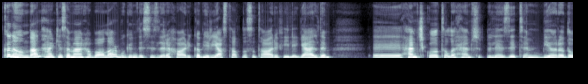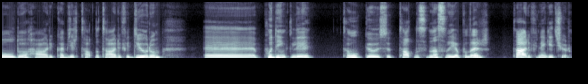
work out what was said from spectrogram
Kanalımdan herkese merhabalar. Bugün de sizlere harika bir yaz tatlısı tarifiyle geldim. Ee, hem çikolatalı hem sütlü lezzetin bir arada olduğu harika bir tatlı tarifi diyorum. Ee, pudingli tavuk göğsü tatlısı nasıl yapılır tarifine geçiyorum.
